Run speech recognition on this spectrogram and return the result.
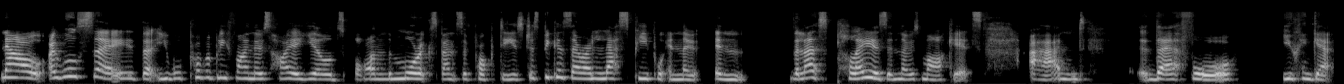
Now, I will say that you will probably find those higher yields on the more expensive properties just because there are less people in the in the less players in those markets and therefore you can get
